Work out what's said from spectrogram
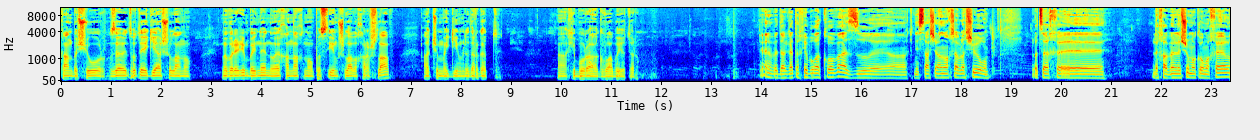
כאן בשיעור, זה, זאת היגיעה שלנו, מבררים בינינו איך אנחנו פוסעים שלב אחר שלב עד שמגיעים לדרגת החיבור הגבוהה ביותר. כן, ודרגת החיבור הקרובה זו אה, הכניסה שלנו עכשיו לשיעור. לא צריך אה, לכוון לשום מקום אחר,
